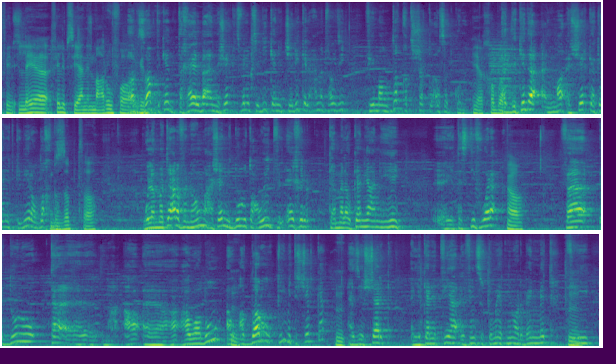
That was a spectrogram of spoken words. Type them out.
في فيليبس. اللي هي فيليبس يعني المعروفة آه جدا. بالظبط كده. تخيل بقى إن شركة فيليبس دي كانت شريكه لمحمد فوزي في منطقة الشرق الأوسط كله. يا خبر. قد كده الشركة كانت كبيرة وضخمة. بالظبط آه. ولما تعرف إن هم عشان يدوا له تعويض في الآخر كما لو كان يعني إيه آه، تستيف ورق آه. فادوا له ع- عوضوه أو. قدروا قيمة الشركة. مم. هذه الشركة اللي كانت فيها 2642 متر في آه،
